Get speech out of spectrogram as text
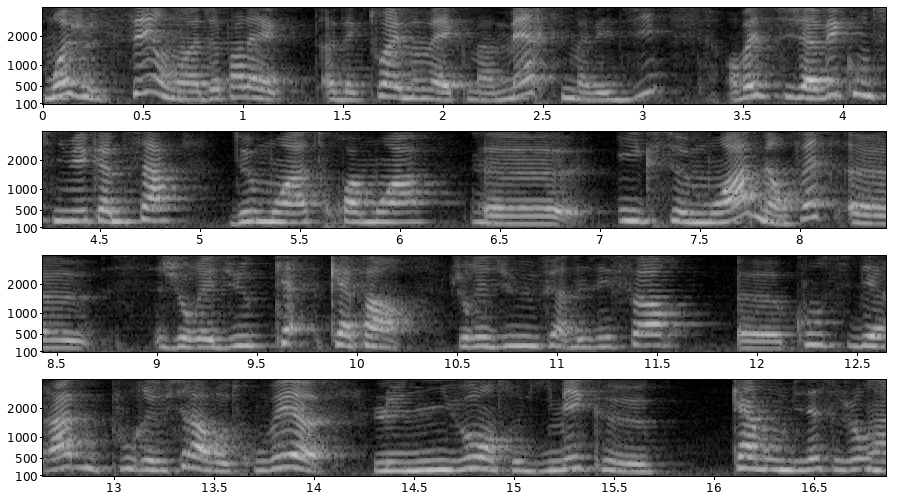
moi, je sais, on en a déjà parlé avec, avec toi et même avec ma mère qui m'avait dit, en fait, si j'avais continué comme ça, deux mois, trois mois, Mm. euh, X mois, mais en fait, euh, j'aurais dû, ca- ca- enfin, j'aurais dû faire des efforts euh, considérables pour réussir à retrouver le niveau, entre guillemets, que qu'a mon business aujourd'hui.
